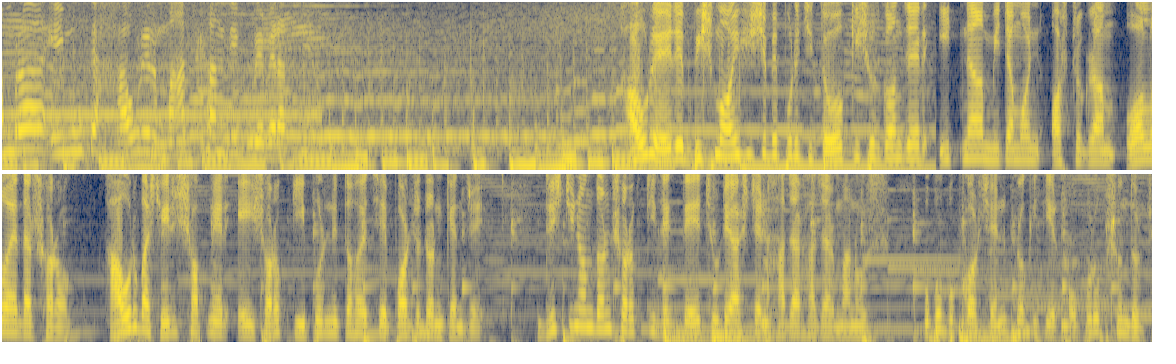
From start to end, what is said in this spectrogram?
আমরা এই মুহূর্তে হাওড়ের মাঝখান দিয়ে ঘুরে বেড়াচ্ছি। হাওড়ের বিস্ময় হিসেবে পরিচিত কিশোরগঞ্জের ইটনা মিটামইন অষ্টগ্রাম ওয়ালওয়েদার সড়ক। হাওড়বাসীর স্বপ্নের এই সড়কটি পরিণত হয়েছে পর্যটন কেন্দ্রে। দৃষ্টিনন্দন সড়কটি দেখতে ছুটে আসছেন হাজার হাজার মানুষ। উপভোগ করছেন প্রকৃতির অপরূপ সৌন্দর্য।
